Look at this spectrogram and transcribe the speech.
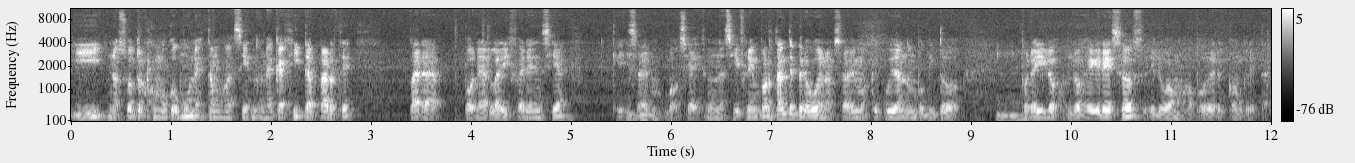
y nosotros como comuna estamos haciendo una cajita aparte para poner la diferencia, que o sea, es una cifra importante, pero bueno, sabemos que cuidando un poquito por ahí los, los egresos eh, lo vamos a poder concretar.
